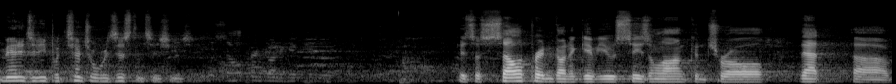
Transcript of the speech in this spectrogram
manage any potential resistance issues. Is Acelepryn going to give you season-long control? That um,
